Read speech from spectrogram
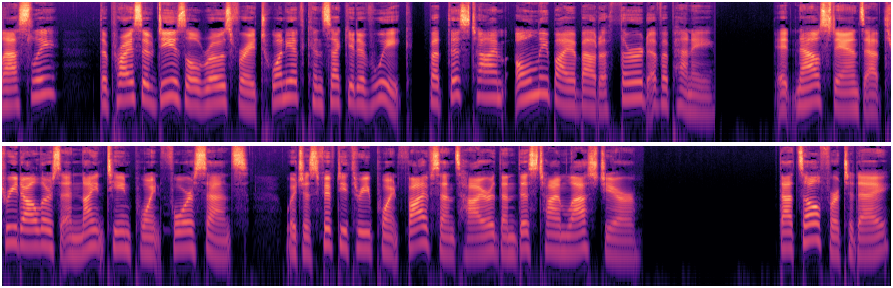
Lastly, the price of diesel rose for a 20th consecutive week, but this time only by about a third of a penny. It now stands at $3.19.4, which is 53.5 cents higher than this time last year. That's all for today.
